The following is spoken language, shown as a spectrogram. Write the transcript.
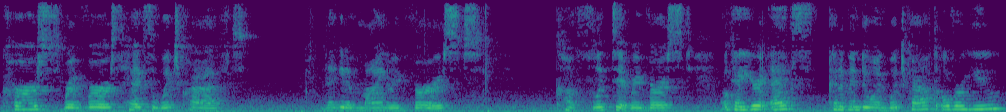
curse, reverse, hex, witchcraft, negative mind reversed, conflicted reversed. Okay, your ex could have been doing witchcraft over you.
